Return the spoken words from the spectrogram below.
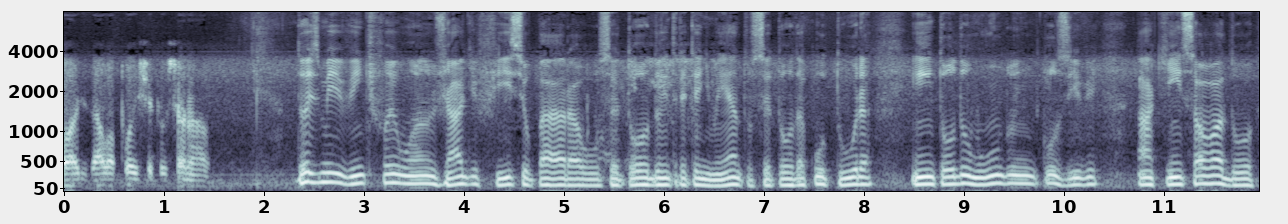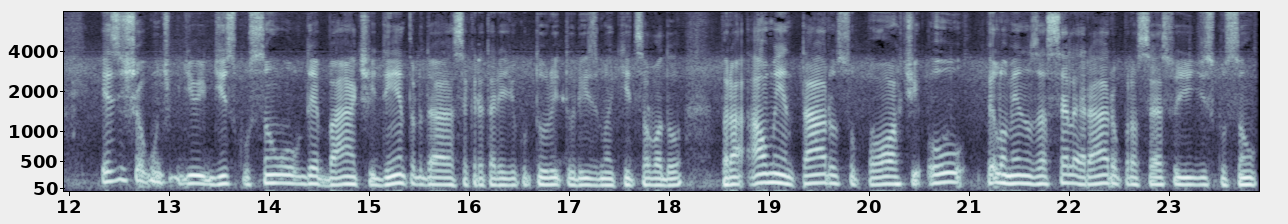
pode dar o apoio institucional. 2020 foi um ano já difícil para o setor do entretenimento, o setor da cultura em todo o mundo, inclusive aqui em Salvador. Existe algum tipo de discussão ou debate dentro da Secretaria de Cultura e Turismo aqui de Salvador para aumentar o suporte ou pelo menos acelerar o processo de discussão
